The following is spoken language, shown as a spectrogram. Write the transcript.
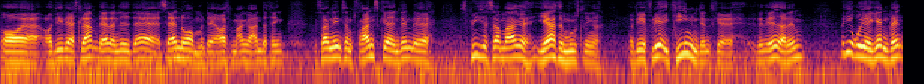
Og, øh, og det der slam, der er dernede, der er sandorm, men der er også mange andre ting. Sådan en som strandskaden, den uh, spiser så mange hjertemuslinger, og det er flere i timen, den, skal, den æder dem. Og de ryger igennem den,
